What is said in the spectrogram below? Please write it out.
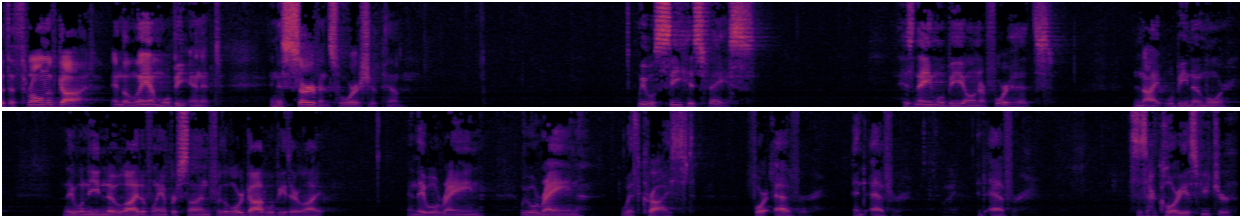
But the throne of God and the Lamb will be in it, and his servants will worship him. We will see his face. His name will be on our foreheads. Night will be no more. They will need no light of lamp or sun, for the Lord God will be their light. And they will reign. We will reign with Christ forever and ever and ever. This is our glorious future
